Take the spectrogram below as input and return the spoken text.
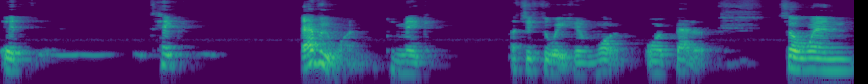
It takes everyone to make a situation work or better. So when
